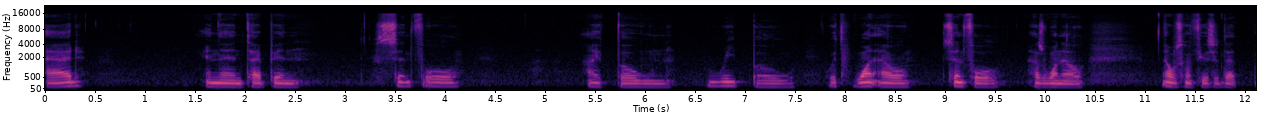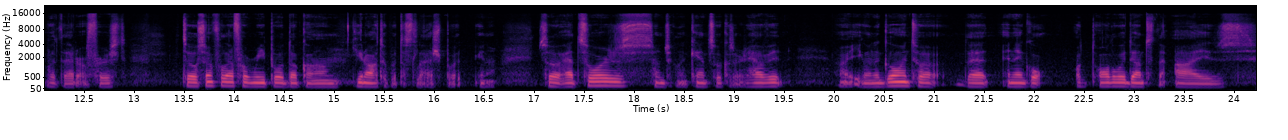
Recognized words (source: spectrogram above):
add, and then type in sinful iPhone repo with one L. Sinful has one L. I was confused with that with that at first. So sinfuliPhoneRepo.com. You don't have to put the slash, but you know. So add source. I'm just gonna cancel because I already have it. All right, you're gonna go into uh, that and then go all the way down to the eyes.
